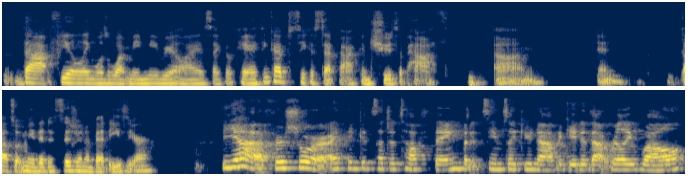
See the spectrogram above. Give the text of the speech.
That feeling was what made me realize like, okay, I think I have to take a step back and choose a path. Um, and that's what made the decision a bit easier. Yeah, for sure. I think it's such a tough thing, but it seems like you navigated that really well.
